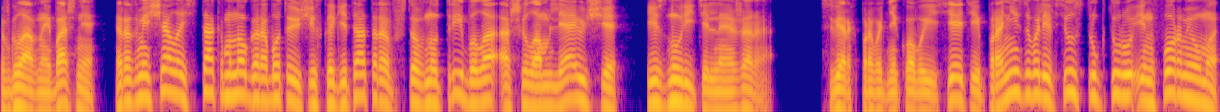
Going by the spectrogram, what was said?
В главной башне размещалось так много работающих кагитаторов, что внутри была ошеломляющая, изнурительная жара. Сверхпроводниковые сети пронизывали всю структуру информиума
